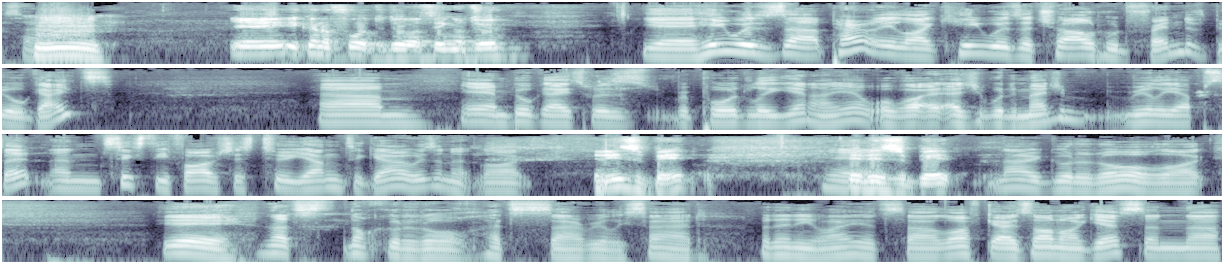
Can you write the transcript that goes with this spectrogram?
So, Yeah, you can afford to do a thing or two. yeah, he was uh, apparently like he was a childhood friend of Bill Gates. Um, yeah, and Bill Gates was reportedly, you know, yeah, well, as you would imagine, really upset. And 65 is just too young to go, isn't it? Like, It is a bit. yeah, It is a bit. no good at all. Like, yeah, that's not good at all. That's uh, really sad. But anyway, it's uh, life goes on, I guess. And uh,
